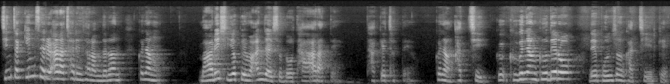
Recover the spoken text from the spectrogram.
진짜 낌새를 알아차린 사람들은 그냥 마리시 옆에만 앉아 있어도 다 알았대요. 다 깨쳤대요. 그냥 같이 그, 그 그냥 그대로 내 본성 같이 이렇게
